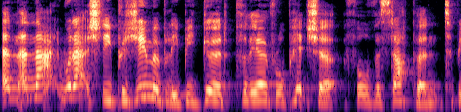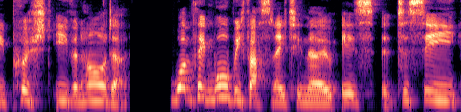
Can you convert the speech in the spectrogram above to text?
And, and that would actually presumably be good for the overall picture for Verstappen to be pushed even harder. One thing will be fascinating, though, is to see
